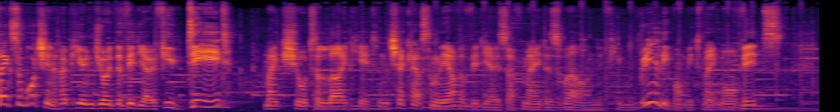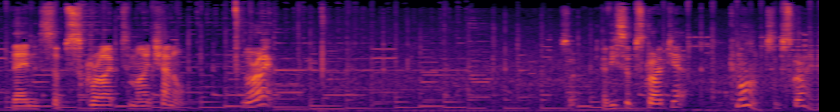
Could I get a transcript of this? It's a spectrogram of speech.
Thanks for watching. I hope you enjoyed the video. If you did, make sure to like it and check out some of the other videos I've made as well. And if you really want me to make more vids, then subscribe to my channel. Alright? So, have you subscribed yet? Come on, subscribe.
